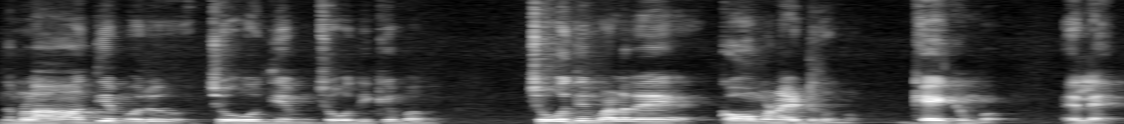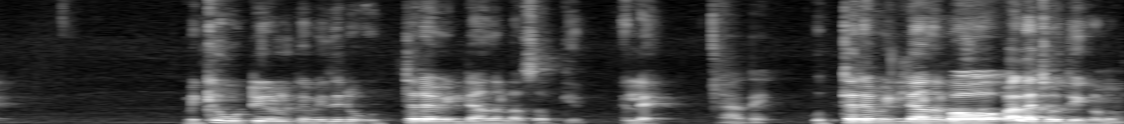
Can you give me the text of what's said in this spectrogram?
നമ്മൾ ആദ്യം ഒരു ചോദ്യം ചോദിക്കുമ്പം ചോദ്യം വളരെ കോമൺ ആയിട്ട് തോന്നും കേൾക്കുമ്പോൾ അല്ലേ? മിക്ക കുട്ടികൾക്കും ഇതിന് ഉത്തരമില്ല എന്നുള്ള സത്യം അല്ലേ? അതെ. ഉത്തരമില്ല എന്നുള്ള പല ചോദ്യങ്ങളും.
